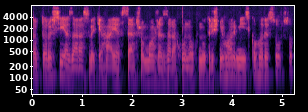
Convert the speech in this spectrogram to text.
Тобто Росія зараз витягає все, що може за рахунок внутрішнього армійського ресурсу,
